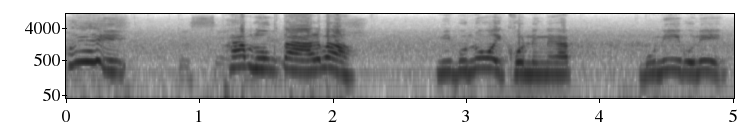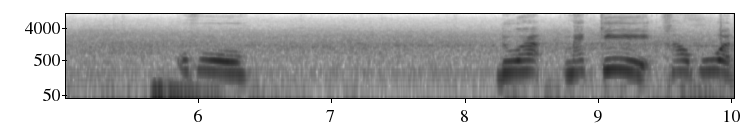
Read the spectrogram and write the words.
เฮ้ย ภาพลวงตาหรือเปล่า มีบูโน่อีกคนหนึ่งนะครับ บูนี่ บูนี่ โอ้โห ดูฮะ แม็กกี้ เข้าพวด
